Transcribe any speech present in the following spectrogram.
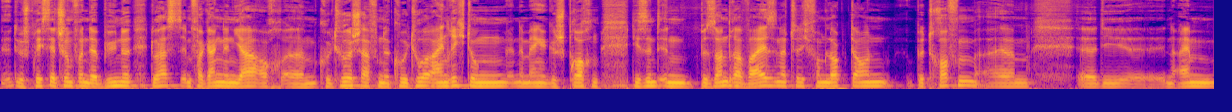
Du sprichst jetzt schon von der Bühne. Du hast im vergangenen Jahr auch ähm, Kulturschaffende, Kultureinrichtungen eine Menge gesprochen. Die sind in besonderer Weise natürlich vom Lockdown betroffen. Ähm, äh, die äh, in einem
